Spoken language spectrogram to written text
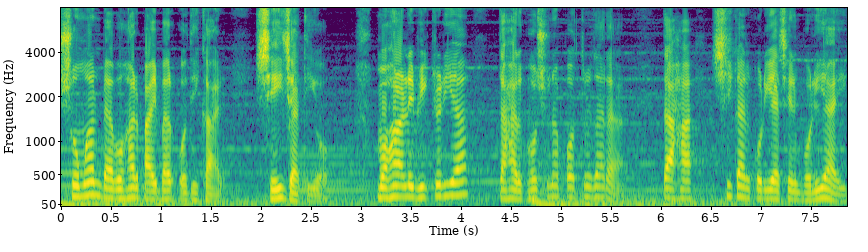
সমান ব্যবহার পাইবার অধিকার সেই জাতীয়। মহারানী ভিক্টোরিয়া তাহার ঘোষণাপত্র দ্বারা তাহা স্বীকার করিয়াছেন বলিয়াই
